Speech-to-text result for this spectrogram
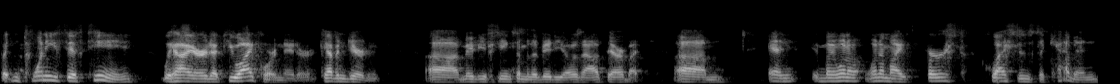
But in 2015, we hired a QI coordinator, Kevin Dearden. Uh, maybe you've seen some of the videos out there, but um, and my, one of one of my first questions to Kevin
